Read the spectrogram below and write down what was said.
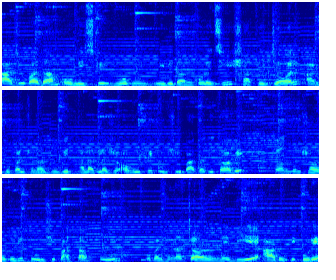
কাজু বাদাম ও মিষ্টির ভোগ নিবেদন করেছি। সাথে জল আর গোপাল সোনার ভোগের থালা গ্লাসে অবশ্যই তুলসী পাতা দিতে হবে। চন্দন সহযোগে তুলসী পাতা, ফুল, গোপাল সোনার চরণে দিয়ে আরতি করে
